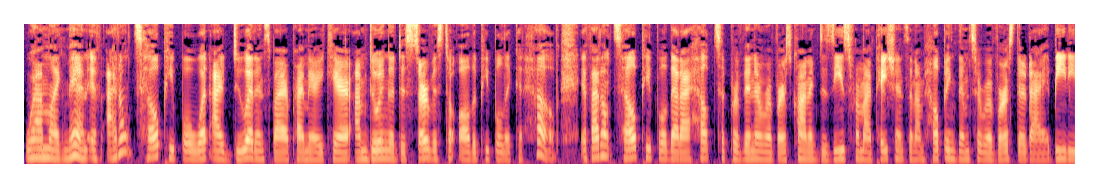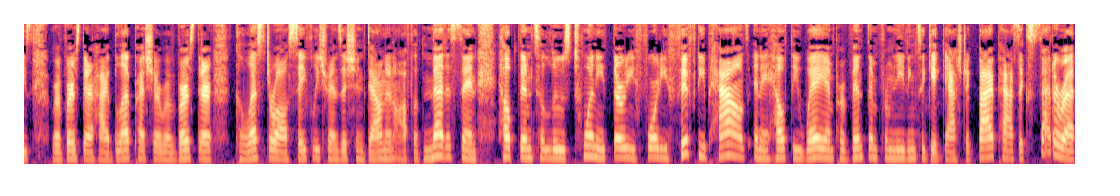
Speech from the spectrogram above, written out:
where I'm like, man, if I don't tell people what I do at NSPIRE Primary Care, I'm doing a disservice to all the people it could help. If I don't tell people that I help to prevent and reverse chronic disease for my patients and I'm helping them to reverse their diabetes, reverse their high blood pressure, reverse their cholesterol, safely transition down and off of medicine, help them to lose 20, 30, 40, 50 pounds in a healthy way and prevent them from needing to get gastric bypass, etc.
